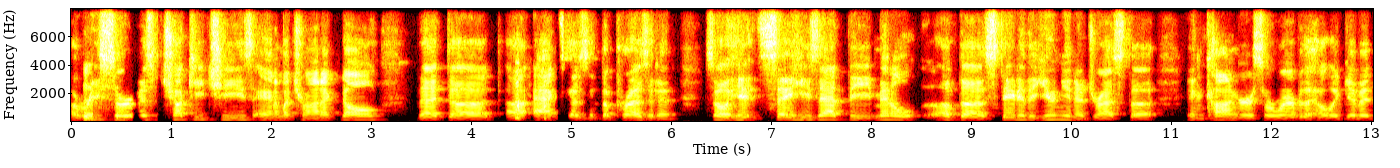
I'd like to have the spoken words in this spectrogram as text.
a resurfaced Chuck E. Cheese animatronic doll that uh, uh, acts as the president. So he say he's at the middle of the State of the Union address the, in Congress or wherever the hell they give it,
